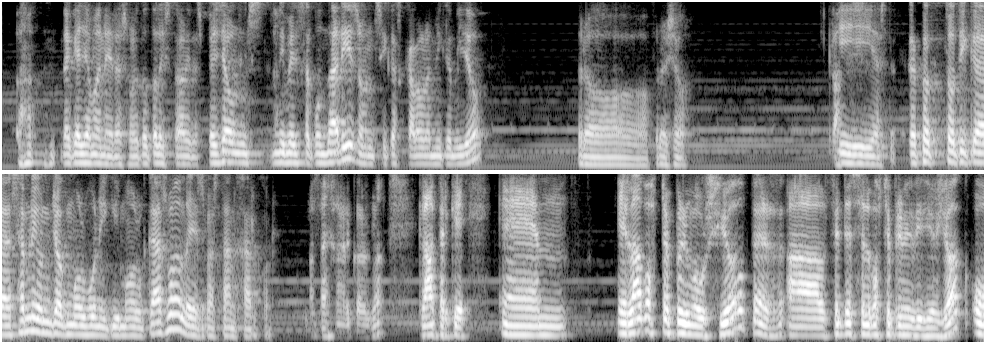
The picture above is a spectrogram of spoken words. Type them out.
d'aquella manera, sobretot a la història. Després hi ha uns nivells secundaris on sí que escala una mica millor, però, però això. Clar. I ja està. Tot, tot i que sembli un joc molt bonic i molt casual, és bastant hardcore. Bastant hardcore, no? Clar, perquè eh, és la vostra promoció per al fet de ser el vostre primer videojoc o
